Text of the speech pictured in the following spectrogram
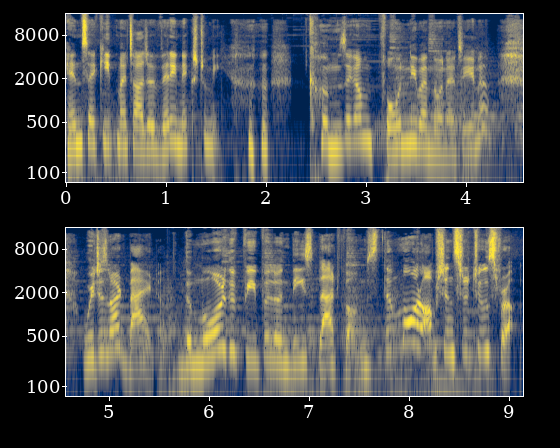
Hence I keep my charger very next to me कम से कम फ़ोन नहीं बंद होना चाहिए ना। Which is not bad the more the people on these platforms the more option to choose from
